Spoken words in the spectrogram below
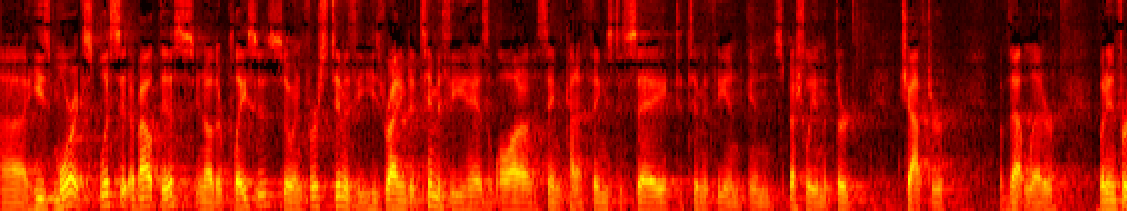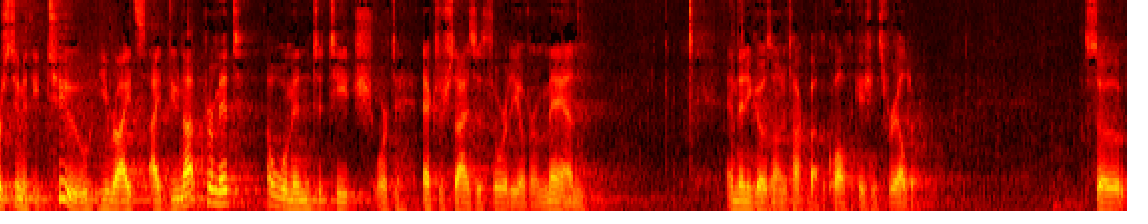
Uh, he's more explicit about this in other places. So in 1 Timothy, he's writing to Timothy. He has a lot of the same kind of things to say to Timothy, in, in especially in the third chapter of that letter. But in 1 Timothy 2, he writes, I do not permit a woman to teach or to exercise authority over a man. And then he goes on to talk about the qualifications for elder. So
